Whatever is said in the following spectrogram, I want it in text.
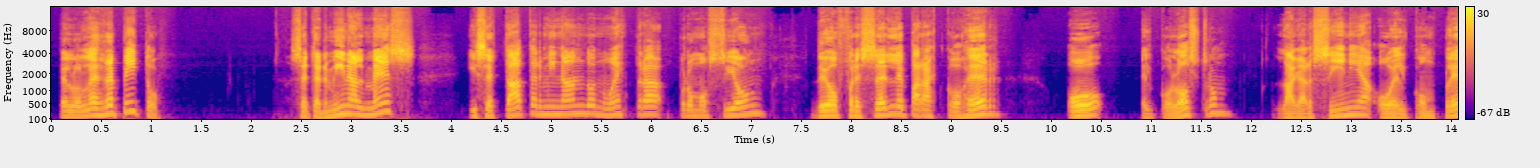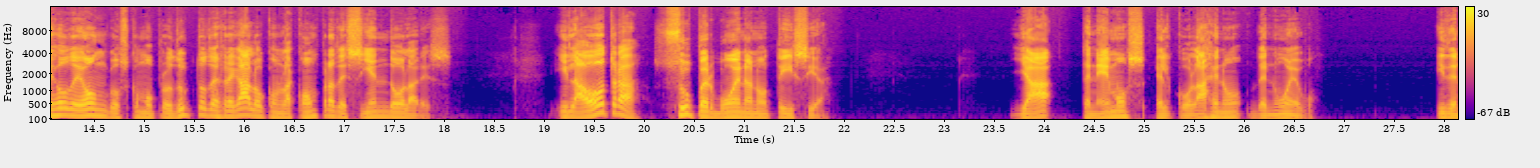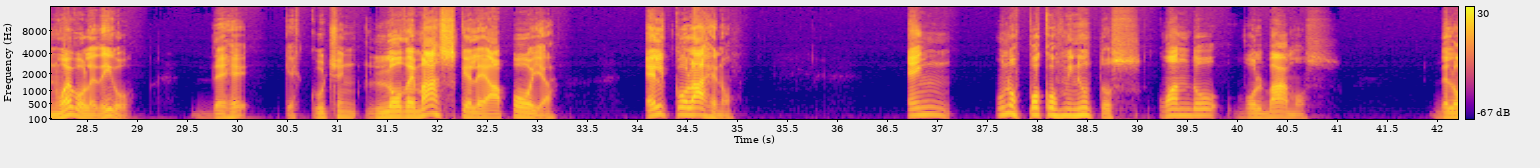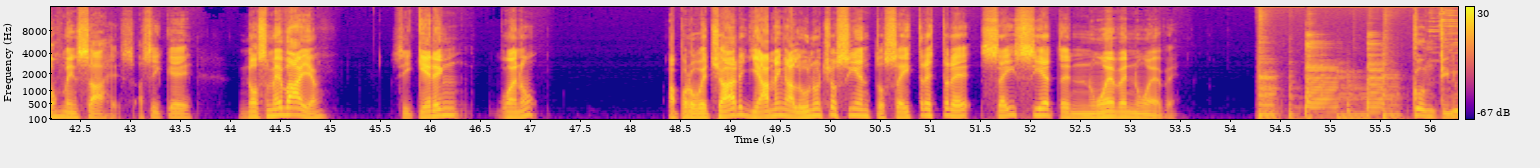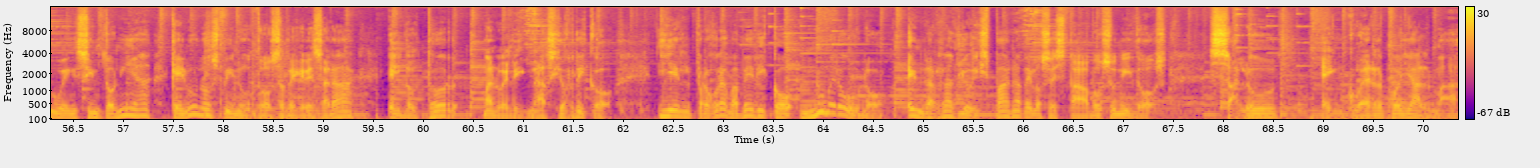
Pero les repito, se termina el mes y se está terminando nuestra promoción de ofrecerle para escoger o el colostrum, la garcinia o el complejo de hongos como producto de regalo con la compra de 100 dólares. Y la otra súper buena noticia, ya tenemos el colágeno de nuevo. Y de nuevo le digo, deje que escuchen lo demás que le apoya el colágeno en unos pocos minutos cuando volvamos de los mensajes. Así que no se me vayan. Si quieren, bueno, aprovechar, llamen al 1-800-633-6799. Continúe en sintonía que en unos minutos regresará el doctor Manuel Ignacio Rico y el programa médico número uno en la radio hispana de los Estados Unidos, Salud en Cuerpo y Alma.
